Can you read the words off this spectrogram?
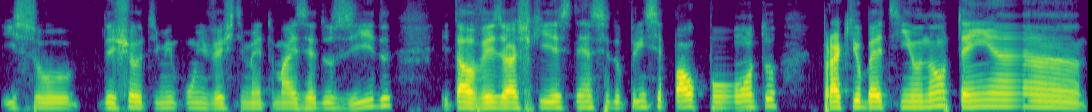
Isso deixou o time com um investimento mais reduzido e talvez eu acho que esse tenha sido o principal ponto para que o Betinho não tenha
